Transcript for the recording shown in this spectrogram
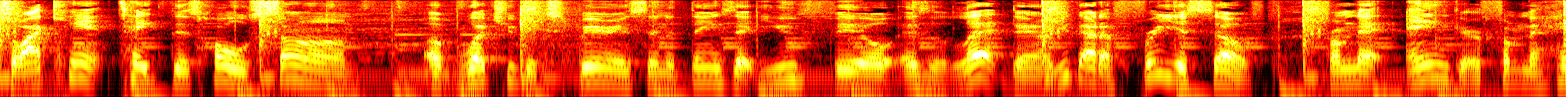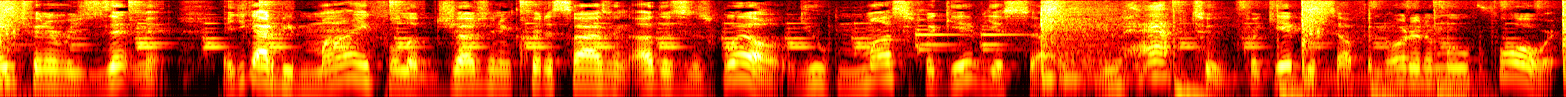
So I can't take this whole sum of what you've experienced and the things that you feel is a letdown. You got to free yourself from that anger, from the hatred and resentment. And you got to be mindful of judging and criticizing others as well. You must forgive yourself. You have to forgive yourself in order to move forward.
